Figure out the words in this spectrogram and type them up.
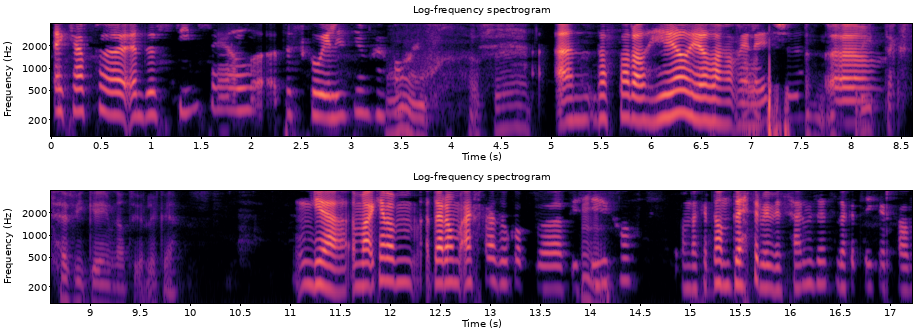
ik heb eh, in de Steam sale Disco Elysium gekocht. Oeh, dat is eh, En dat staat al heel, heel lang op mijn lijstje. een, een Ehm, text-heavy game natuurlijk. Hè? Ja, maar ik heb hem daarom expres ook op eh, PC Mhm. gekocht. Omdat ik er dan dichter bij mijn scherm zit, zodat ik het zeker kan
